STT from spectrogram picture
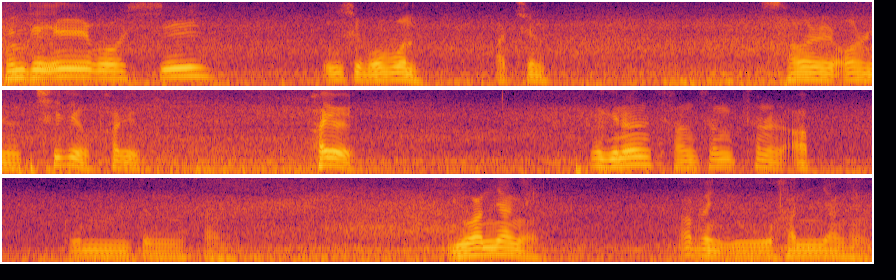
현재 7시 25분 아침. 서울 오늘 7일 8일. 화요일. 여기는 산성터널 앞 금등산. 유한양행. 앞엔 유한양행.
